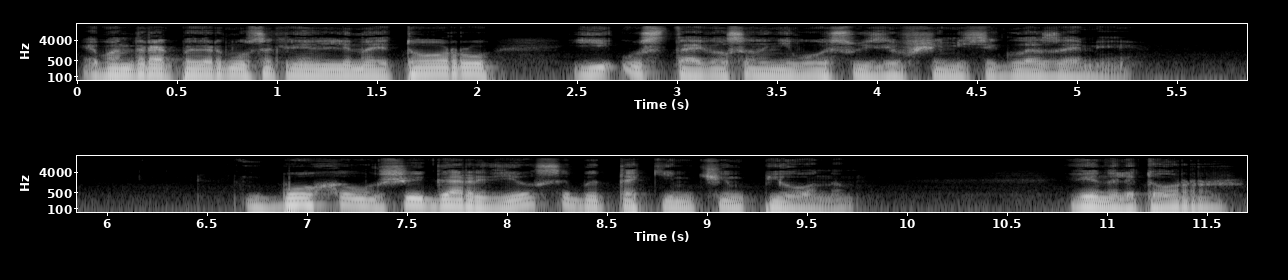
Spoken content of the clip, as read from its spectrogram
Эбандрак повернулся к Венлиной Тору и уставился на него сузившимися глазами. Бог лжи гордился бы таким чемпионом. Венелитор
